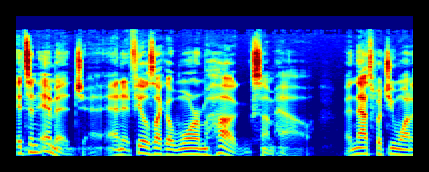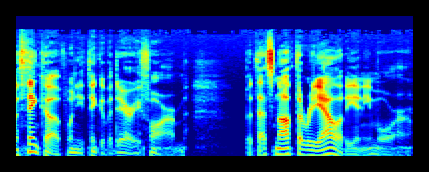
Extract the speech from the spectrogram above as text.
It's an image, and it feels like a warm hug somehow, and that's what you want to think of when you think of a dairy farm. But that's not the reality anymore.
